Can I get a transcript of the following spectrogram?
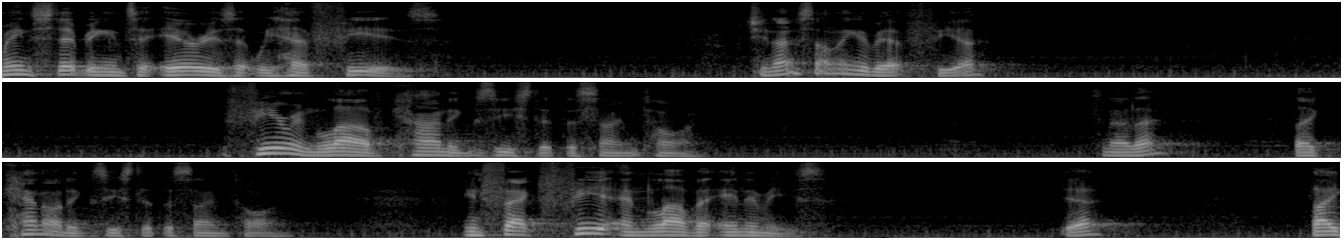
Means stepping into areas that we have fears. Do you know something about fear? fear and love can't exist at the same time. Do you know that? They cannot exist at the same time. In fact, fear and love are enemies. Yeah? They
